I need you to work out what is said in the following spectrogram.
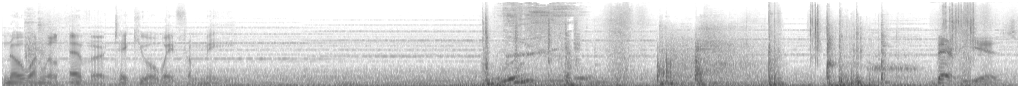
No one will ever take you away from me. There he is.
